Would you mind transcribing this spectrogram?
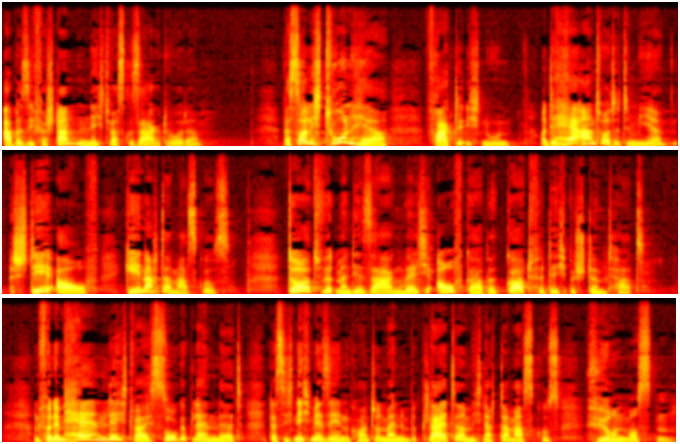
aber sie verstanden nicht, was gesagt wurde. Was soll ich tun, Herr? fragte ich nun. Und der Herr antwortete mir, steh auf, geh nach Damaskus. Dort wird man dir sagen, welche Aufgabe Gott für dich bestimmt hat. Und von dem hellen Licht war ich so geblendet, dass ich nicht mehr sehen konnte und meine Begleiter mich nach Damaskus führen mussten.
